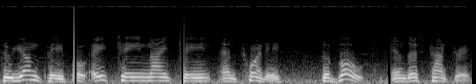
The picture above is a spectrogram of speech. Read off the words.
to young people 18, 19, and 20 to vote in this country.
